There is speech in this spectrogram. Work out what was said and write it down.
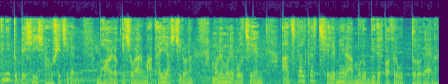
তিনি একটু বেশি সাহসী ছিলেন। ভয়ানক কিছু ওনার মাথায় আসছিল না। মনে মনে বলছিলেন, আজকালকার ছেলেমেয়েরা মুরব্বীদের কথার উত্তরও দেয় না।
